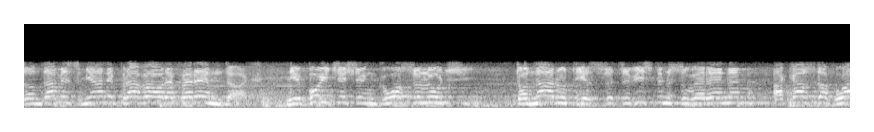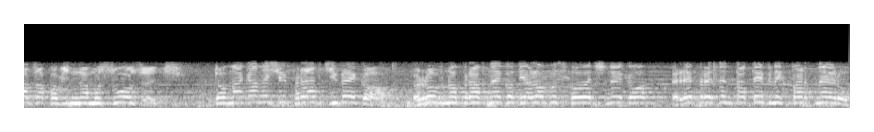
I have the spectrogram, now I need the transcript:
Żądamy zmiany prawa o referendach. Nie bójcie się głosu ludzi. To naród jest rzeczywistym suwerenem, a każda władza powinna mu służyć. Domagamy się prawdziwego, równoprawnego dialogu społecznego reprezentatywnych partnerów.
